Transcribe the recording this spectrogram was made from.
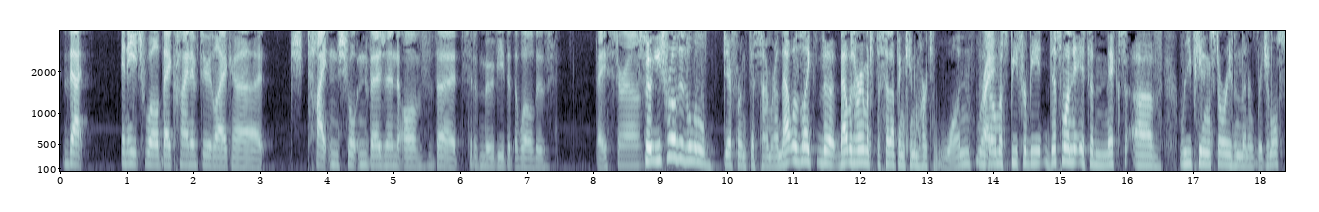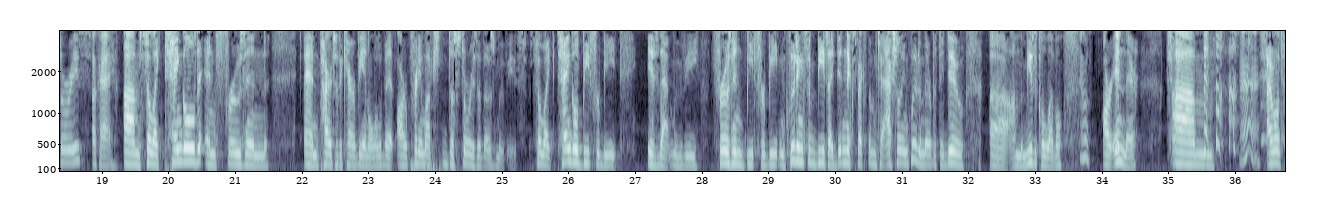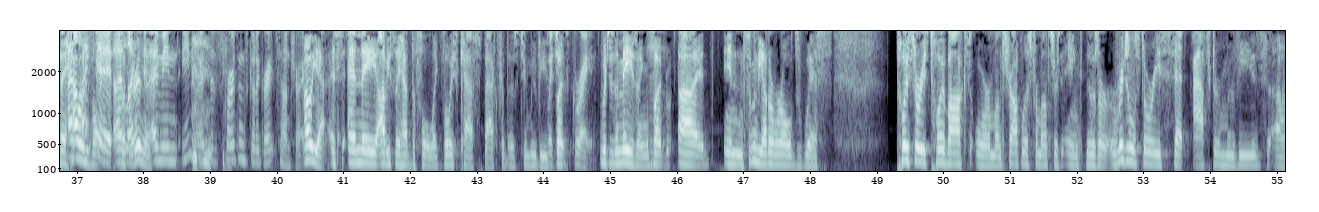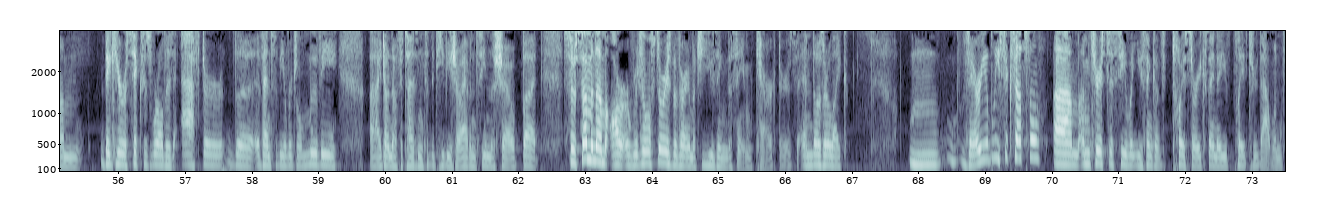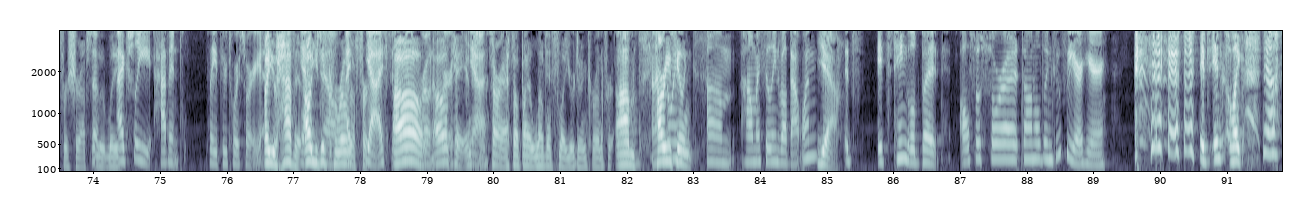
that in each world they kind of do like a sh- tightened, shortened version of the sort of movie that the world is based around. So each world is a little different this time around. That was like the that was very much the setup in Kingdom Hearts One was Right. almost beat for beat. This one it's a mix of repeating stories and then original stories. Okay. Um, so like Tangled and Frozen and Pirates of the Caribbean a little bit are pretty much the stories of those movies. So like Tangled beat for beat is that movie. Frozen beat for beat, including some beats I didn't expect them to actually include in there, but they do, uh, on the musical level, are in there. Um, I won't say I how like involved, it. I but like they're in it. there. I mean, you know, the Frozen's got a great soundtrack. Oh yeah, It's- and they obviously have the full like voice cast back for those two movies, Which but, is great. which is amazing. But uh, in some of the other worlds with Toy Story's Toy Box or Monstropolis for Monsters Inc., those are original stories set after movies. Um, Big Hero 6's world is after the events of the original movie. Uh, I don't know if it ties into the TV show. I haven't seen the show, but so some of them are original stories, but very much using the same characters. And those are like variably successful. Um, I'm curious to see what you think of Toy Story because I know you've played through that one for sure. Absolutely. I actually haven't pl- played through Toy Story yet. oh, you haven't? Yeah, oh, you did no. Corona I- first. yeah, I oh, Corona okay. first, Interesting. yeah. Sorry, I thought by level flow you were doing Corona first. Um, And how I'm are you feeling- feeling? Um, how am I feeling about that one? Yeah. It's it's Tangled, but also Sora, Donald, and Goofy are here. It's in, like,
